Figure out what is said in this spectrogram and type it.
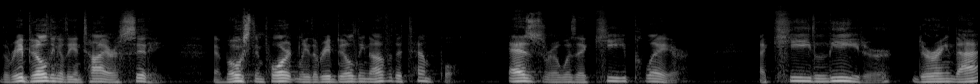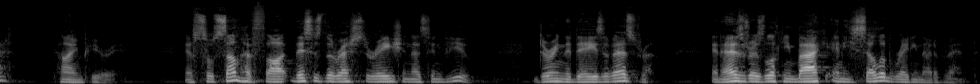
the rebuilding of the entire city, and most importantly, the rebuilding of the temple. Ezra was a key player a key leader during that time period. And so some have thought this is the restoration that's in view during the days of Ezra. And Ezra is looking back and he's celebrating that event.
